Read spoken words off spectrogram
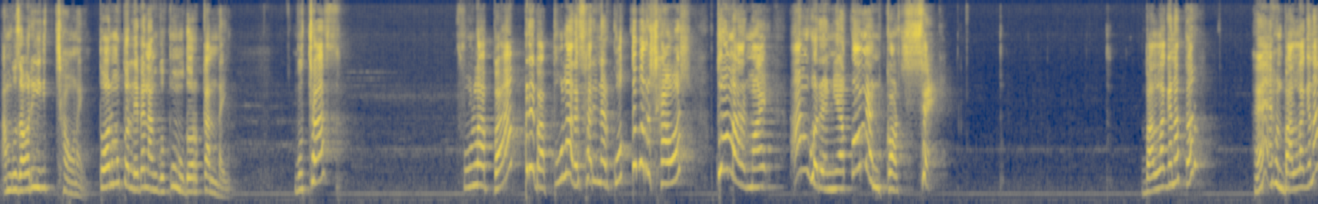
আমগো যাওয়ারই ইচ্ছাও নাই। তোর মতো লেভেল আমগো কোনো দরকার নাই। বুঝছাস? ফুলা বাপরে বাপ, ফুলারে সারিনার কত বড় সাহস। তোমার মায় আমগরে নিয়ে কমেন্ট করছে। ভালো লাগে না তোর? হ্যাঁ এখন ভালো লাগে না?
